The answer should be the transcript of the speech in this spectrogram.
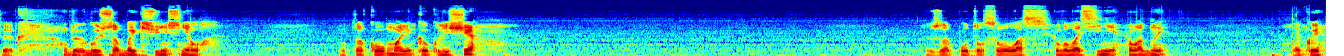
Так, дорогой собаки сегодня снял вот такого маленького клеща. Запутался в, волос, в волосине в одной. Такой.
